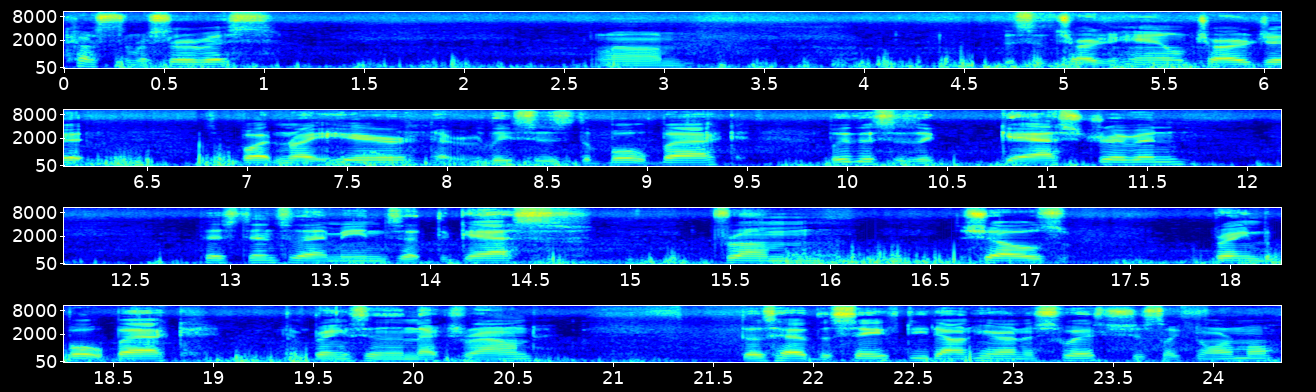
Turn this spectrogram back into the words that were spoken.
customer service. Um, this is charging handle, charge it. There's a button right here that releases the bolt back. I believe this is a gas driven piston, so that means that the gas from the shells bring the bolt back and brings in the next round. It does have the safety down here on the switch, just like normal.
